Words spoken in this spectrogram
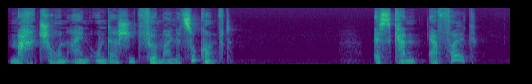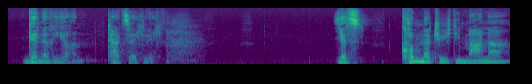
macht schon einen Unterschied für meine Zukunft. Es kann Erfolg generieren, tatsächlich. Jetzt kommen natürlich die Mana,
